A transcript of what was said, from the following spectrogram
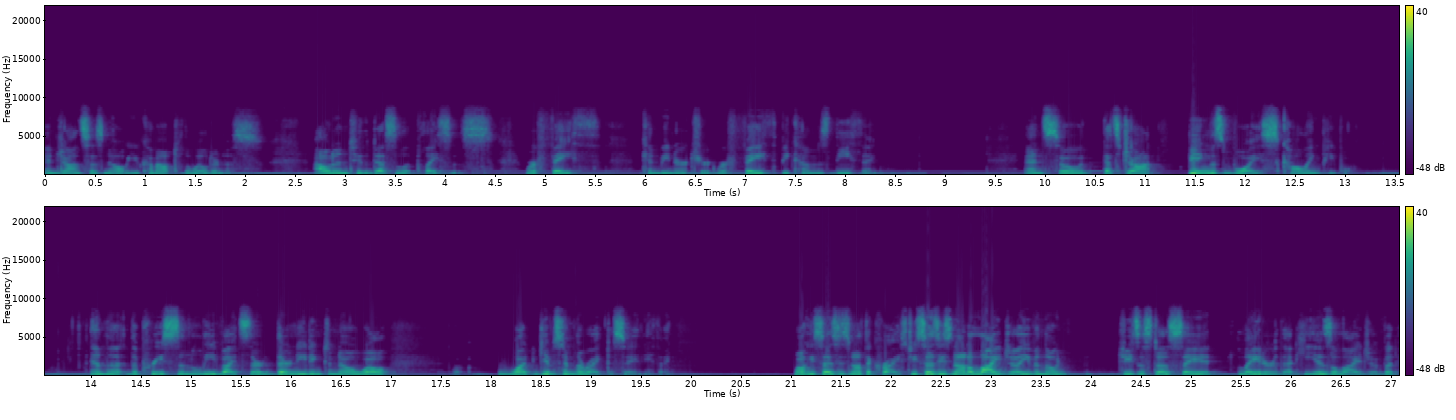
And John says, No, you come out to the wilderness, out into the desolate places where faith can be nurtured, where faith becomes the thing. And so that's John, being this voice calling people. And the, the priests and the Levites, they're, they're needing to know, well, what gives him the right to say anything? Well, he says he's not the Christ. He says he's not Elijah, even though Jesus does say it later that he is Elijah, but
